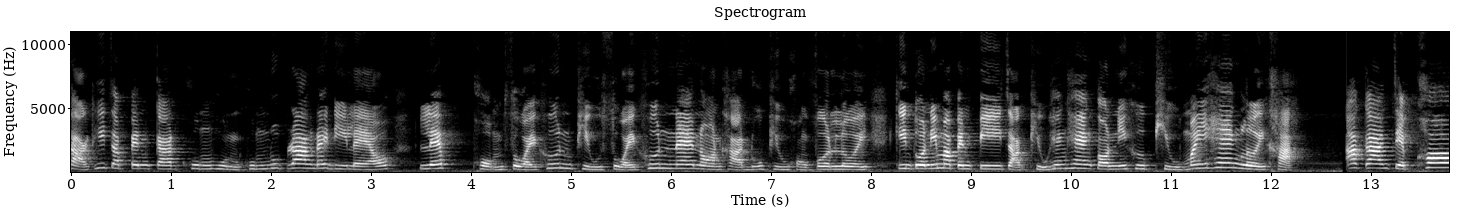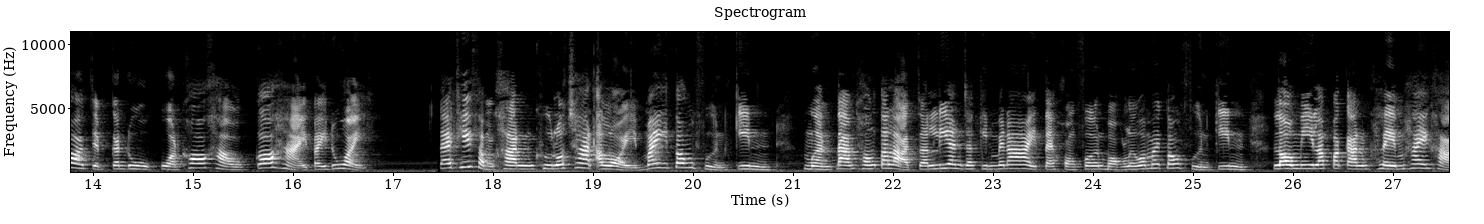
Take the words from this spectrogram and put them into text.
จากที่จะเป็นการคุมหุ่นคุมรูปร่างได้ดีแล้ว เล็บ ผมสวยขึ้นผิวสวยขึ้นแน่นอนค่ะ ดูผิวของเฟิร์นเลย กินตัวนี้มาเป็นปีจากผิวแห้งๆ ตอนนี้คือผิวไม่แห้งเลยค่ะ อาการเจ็บข้อเจ็บกระดูกปวดข้อเข่าก็หายไปด้วย และที่สำคัญคือรสชาติอร่อยไม่ต้องฝืนกิน เหมือนตามท้องตลาดจะเลี่ยนจะกินไม่ได้ แต่ของเฟิร์นบอกเลยว่าไม่ต้องฝืนกิน เรามีรับประกันเคลมให้ค่ะ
